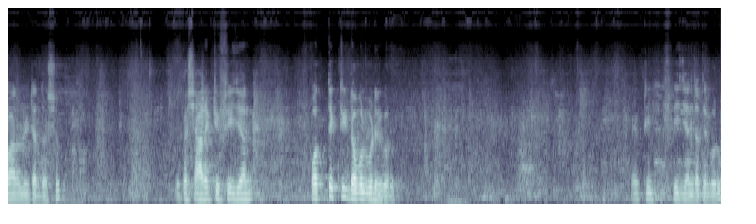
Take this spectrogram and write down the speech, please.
বারো লিটার দর্শক। এপাশে আরেকটি ফ্রিজান প্রত্যেকটি ডবল বডির গরু। একটি ফ্রিজিয়ান জাতের গরু।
